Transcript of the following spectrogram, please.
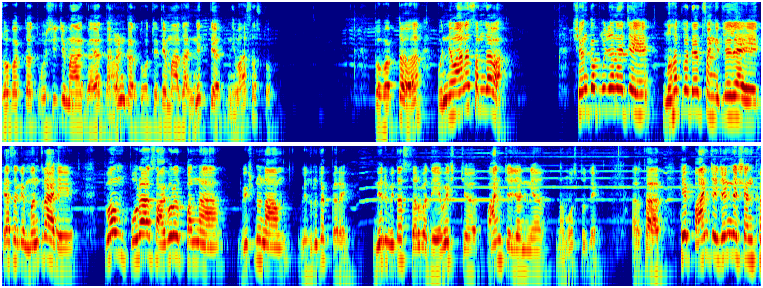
जो भक्त तुळशीची माळ गळ्यात धारण करतो तेथे माझा नित्य निवास असतो. तो भक्त पुण्यवानच समजावा. शंखपूजनाचे महत्त्व त्यात सांगितलेले आहे. त्यासाठी मंत्र आहे त्वम पुरा सागरोत्पन्ना विष्णुनाम विद्रुतक करे. निर्मित सर्व देवश्च पांचजन्य नमोस्तुते अर्थात हे पांचजन्य शंख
